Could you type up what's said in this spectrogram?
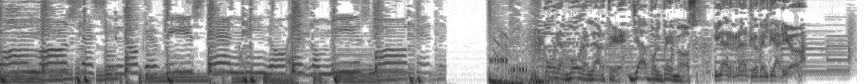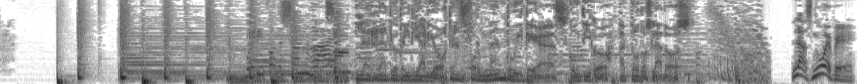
¿Cómo sé si lo que viste en mí no es lo mismo que de... Por amor al arte, ya volvemos. La radio del diario. Radio del diario, transformando ideas contigo a todos lados. Las 9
